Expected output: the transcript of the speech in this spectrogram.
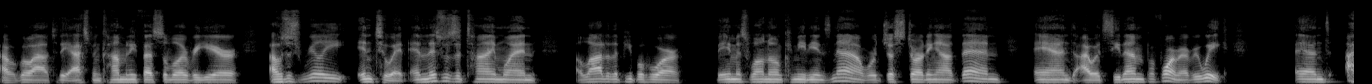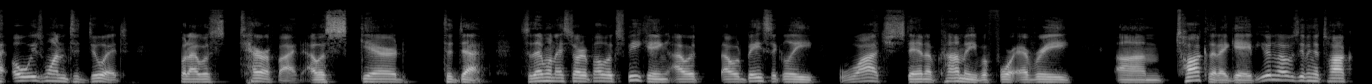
I would go out to the aspen comedy festival every year. I was just really into it. And this was a time when a lot of the people who are famous well-known comedians now were just starting out then and i would see them perform every week. And i always wanted to do it but I was terrified. I was scared to death. So then when I started public speaking, I would I would basically watch stand-up comedy before every um, talk that I gave. Even if I was giving a talk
